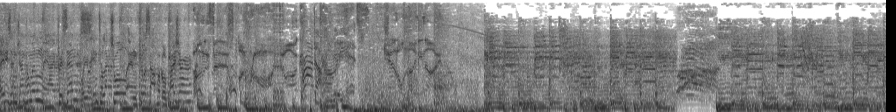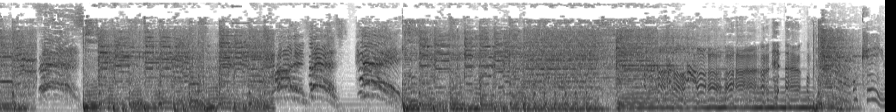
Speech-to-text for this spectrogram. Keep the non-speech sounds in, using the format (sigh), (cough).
Ladies and gentlemen, may I present for your intellectual and philosophical pleasure Run fast on Raw Dog Raw Dog Comedy Hits. Channel 99.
